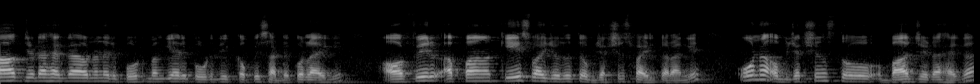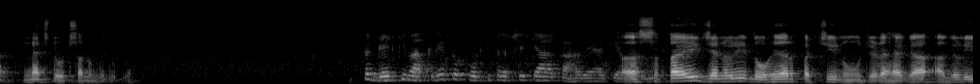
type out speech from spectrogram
ਬਾਅਦ ਜਿਹੜਾ ਹੈਗਾ ਉਹਨਾਂ ਨੇ ਰਿਪੋਰਟ ਮੰਗੀ ਹੈ ਰਿਪੋਰਟ ਦੀ ਕਾਪੀ ਸਾਡੇ ਕੋਲ ਆਏਗੀ। ਔਰ ਫਿਰ ਆਪਾਂ ਕੇਸ ਵਾਈਜ਼ ਉਹਦੇ ਤੇ ਆਬਜੈਕਸ਼ਨਸ ਫਾਈਲ ਕਰਾਂਗੇ। ਉਹਨਾਂ ਆਬਜੈਕਸ਼ਨਸ ਤੋਂ ਬਾਅਦ ਜਿਹੜਾ ਹੈਗਾ ਨੈਕਸਟ ਡੇਟ ਸਾਨੂੰ ਮਿਲੂਗੀ सर डेट की बात करें तो कोर्ट की तरफ से क्या कहा गया है कि ਅ, 27 ਜਨਵਰੀ 2025 ਨੂੰ ਜਿਹੜਾ ਹੈਗਾ ਅਗਲੀ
